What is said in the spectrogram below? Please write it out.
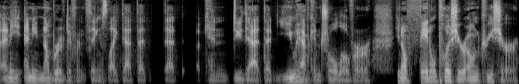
any any number of different things like that that that can do that that you have control over. You know, fatal push your own creature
